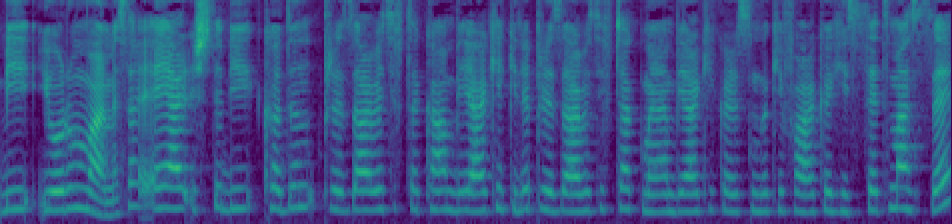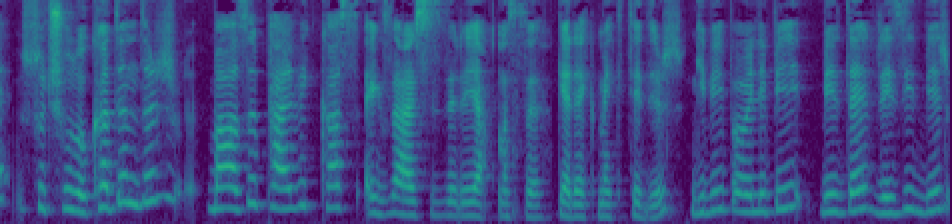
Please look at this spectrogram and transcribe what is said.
bir yorum var. Mesela eğer işte bir kadın prezervatif takan bir erkek ile prezervatif takmayan bir erkek arasındaki farkı hissetmezse suçlu kadındır. Bazı pelvik kas egzersizleri yapması gerekmektedir gibi böyle bir bir de rezil bir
